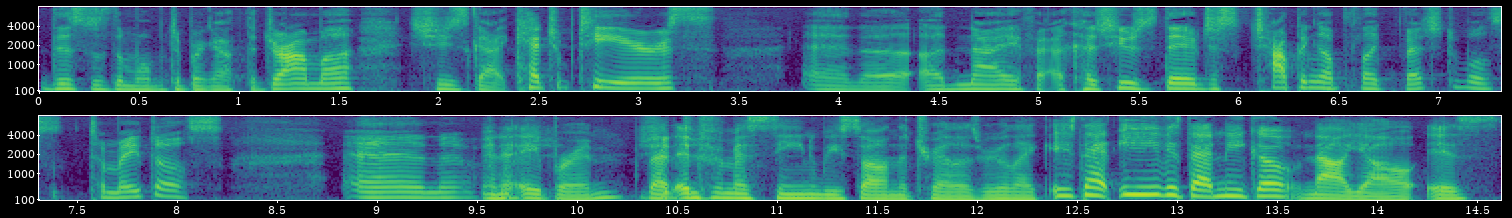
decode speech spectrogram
this was the moment to bring out the drama. She's got ketchup tears and a, a knife because she was there just chopping up like vegetables, tomatoes. And in an apron. That infamous scene we saw in the trailers. We were like, "Is that Eve? Is that Nico?" Now, y'all, is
